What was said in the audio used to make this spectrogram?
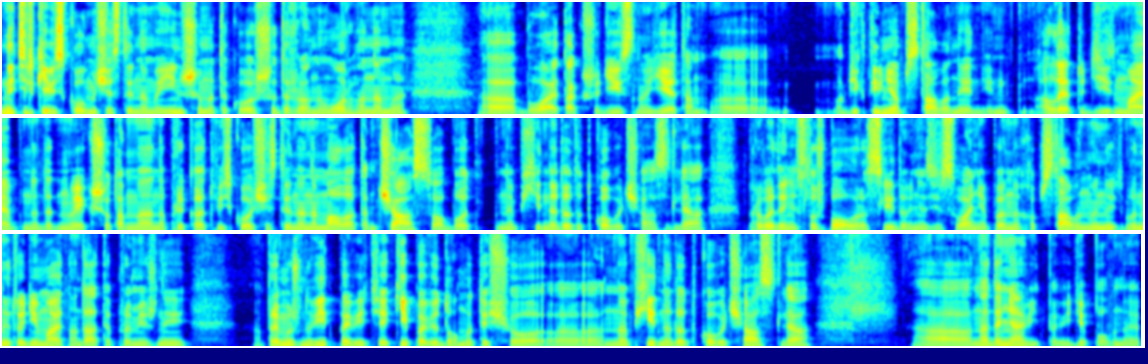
і не тільки військовими частинами, іншими також державними органами. Е, Буває так, що дійсно є там е, об'єктивні обставини, але тоді має ну, якщо там, наприклад, військова частина не мала там часу або необхідний додатковий час для проведення службового розслідування, з'ясування певних обставин, вони, вони тоді мають надати проміжний проміжну відповідь, які повідомити, що е, необхідний додатковий час для надання відповіді повної.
